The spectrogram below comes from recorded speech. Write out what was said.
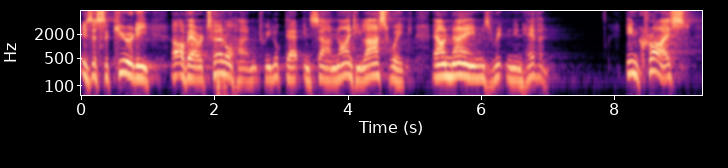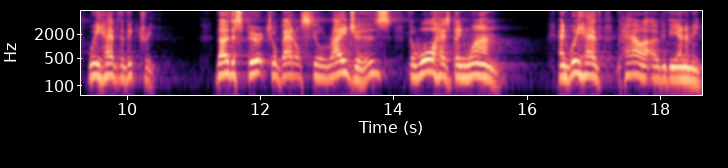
is the security uh, of our eternal home, which we looked at in Psalm 90 last week, our names written in heaven. In Christ, we have the victory. Though the spiritual battle still rages, the war has been won, and we have power over the enemy.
